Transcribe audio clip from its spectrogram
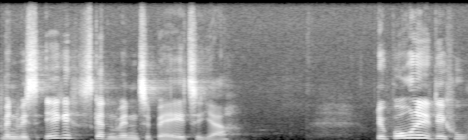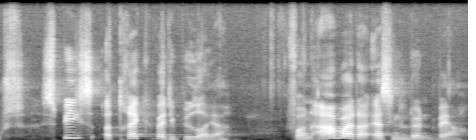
Men hvis ikke, skal den vende tilbage til jer. Bliv boende i det hus. Spis og drik, hvad de byder jer. For en arbejder er sin løn værd.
